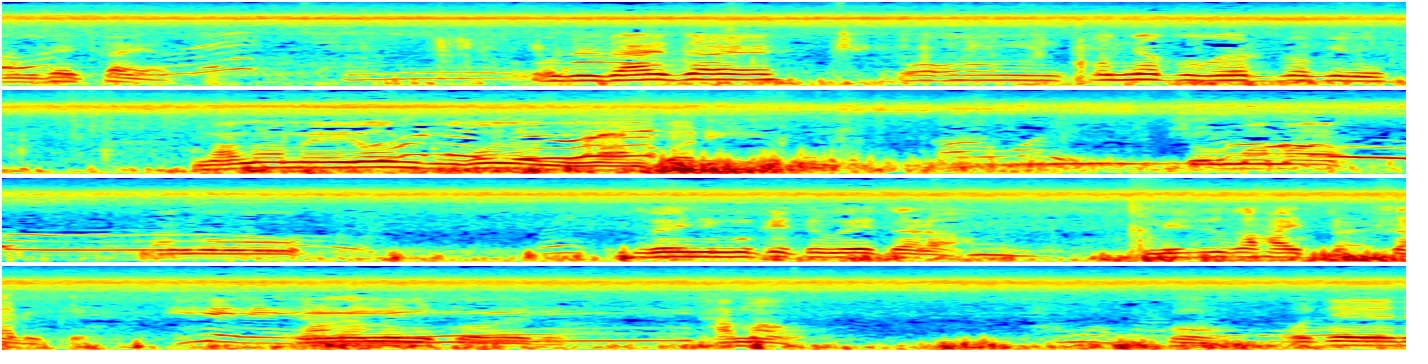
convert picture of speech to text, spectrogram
あのでっかいやつ。ほんで大体こんこんにゃく植えるときに斜め45度に4針そのままあの上に向けて植えたら水が入って腐るけ斜めにこう植える玉をうん。で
